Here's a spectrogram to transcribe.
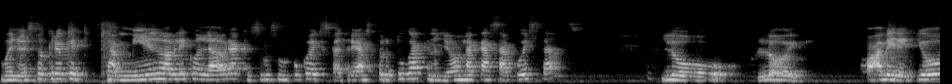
Bueno, esto creo que también lo hablé con Laura, que somos un poco expatriadas tortuga, que nos llevamos la casa a cuestas. Lo, lo, a ver, yo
